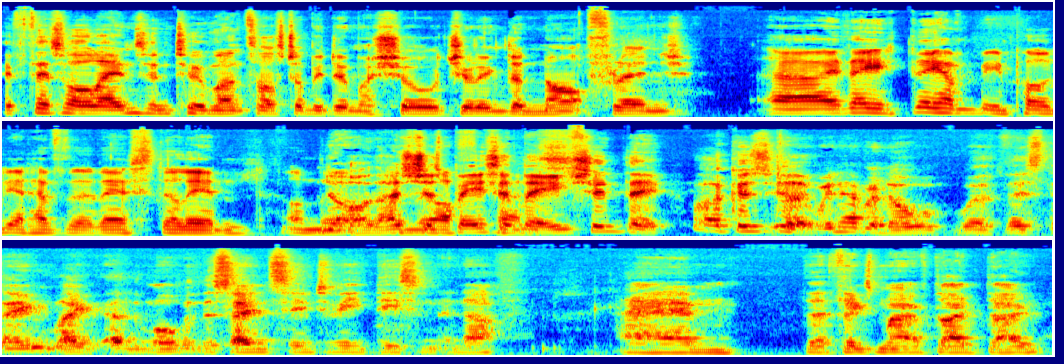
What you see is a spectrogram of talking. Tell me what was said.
if this all ends in two months, I'll still be doing my show during the not fringe. Uh, they they haven't been pulled yet, have they? They're still in on the. No, that's just basically chance. should they? Well, because you know, we never know with this thing. Like at the moment, the sounds seem to be decent enough. Um, that things might have died down.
